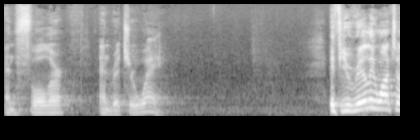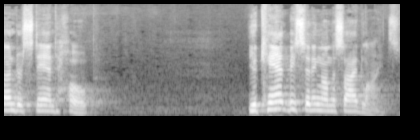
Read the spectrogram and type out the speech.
and fuller and richer way. If you really want to understand hope, you can't be sitting on the sidelines.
